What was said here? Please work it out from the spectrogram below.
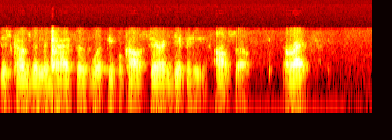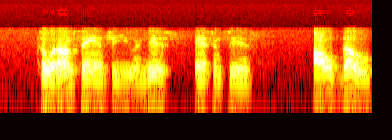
This comes in the guise of what people call serendipity, also. All right. So what I'm saying to you in this essence is, although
